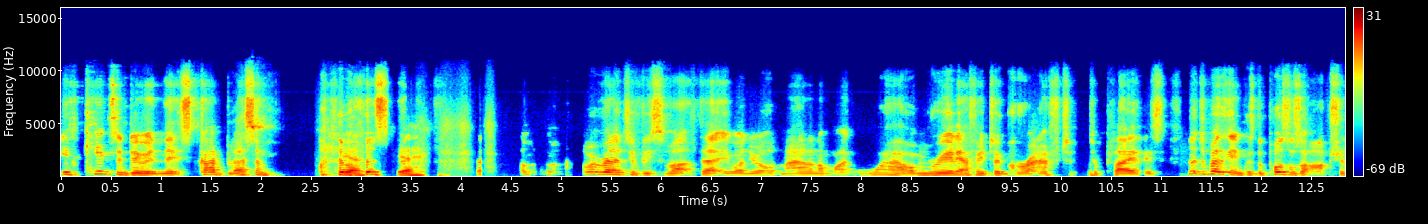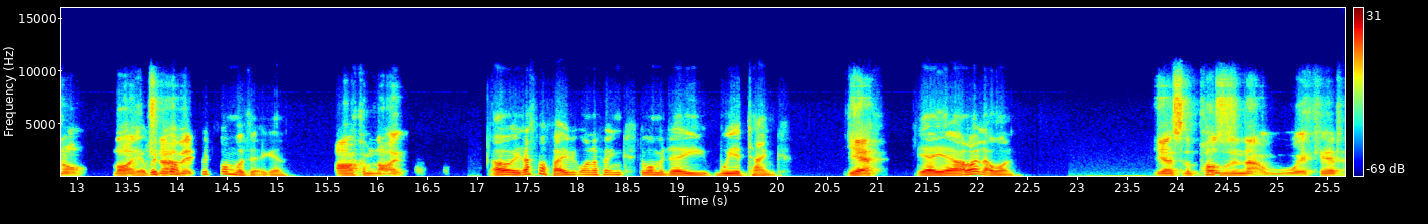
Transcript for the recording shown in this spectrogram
if kids are doing this, God bless them. Yeah, Yeah, I'm, I'm a relatively smart 31 year old man, and I'm like, wow, I'm really having to graft to play this. Not to play the game because the puzzles are optional. Like, yeah. Which you know one? what I mean? Which one was it again? Arkham Knight. Oh, that's my favourite one. I think the one with the weird tank. Yeah, Yeah, yeah, I like that one. yeah. So the puzzles in that are wicked.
